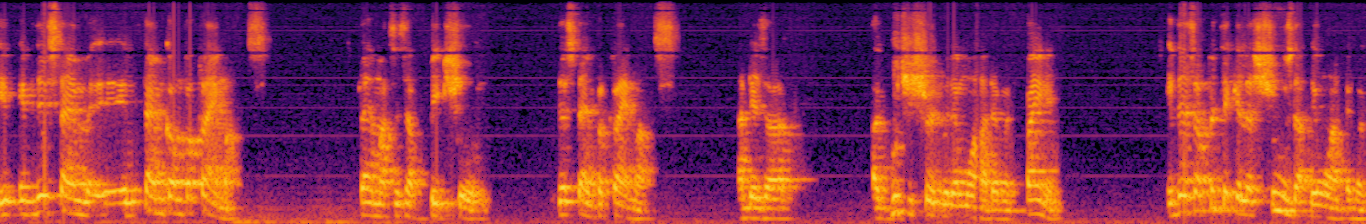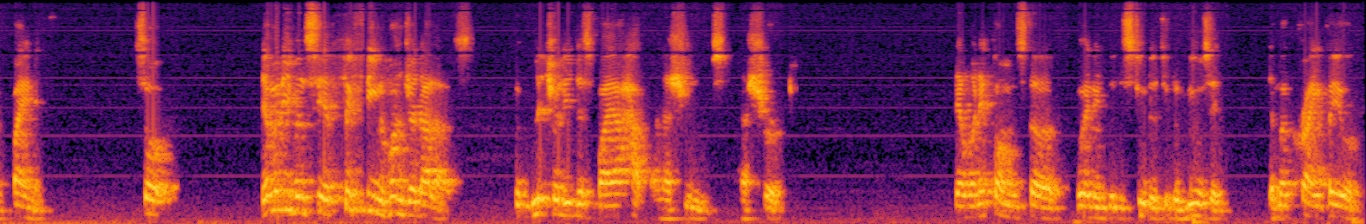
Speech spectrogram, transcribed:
if, if this time, if time come for climax, climax is a big show. This time for climax, and there's a a Gucci shirt with them want, them will find it. If there's a particular shoes that they want, they will find it. So they might even say fifteen hundred dollars to literally just buy a hat and a shoes, a shirt. Then when it comes to going into the studio to the music, they might cry for you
